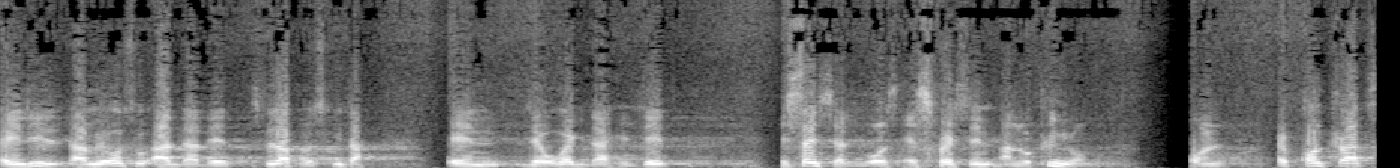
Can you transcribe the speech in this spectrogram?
And indeed, I may also add that the special prosecutor, in the work that he did, essentially was expressing an opinion on a contract,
